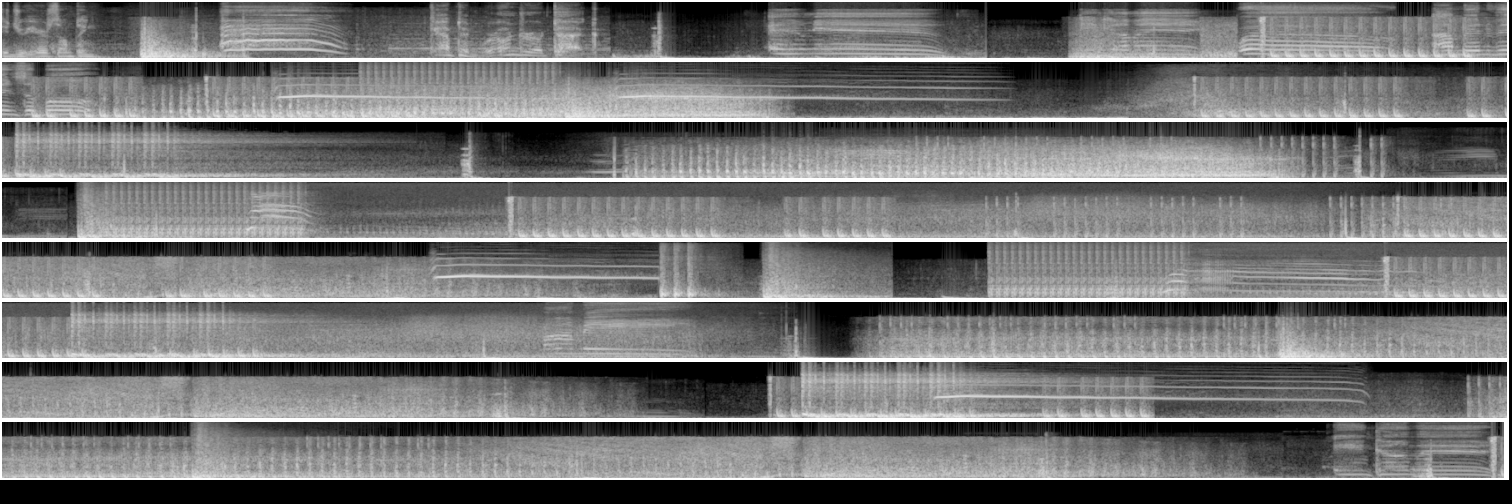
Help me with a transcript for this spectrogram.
Did you hear something? Captain, we're under attack. Oh no! Incoming! Whoa! I'm invincible! Incoming!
